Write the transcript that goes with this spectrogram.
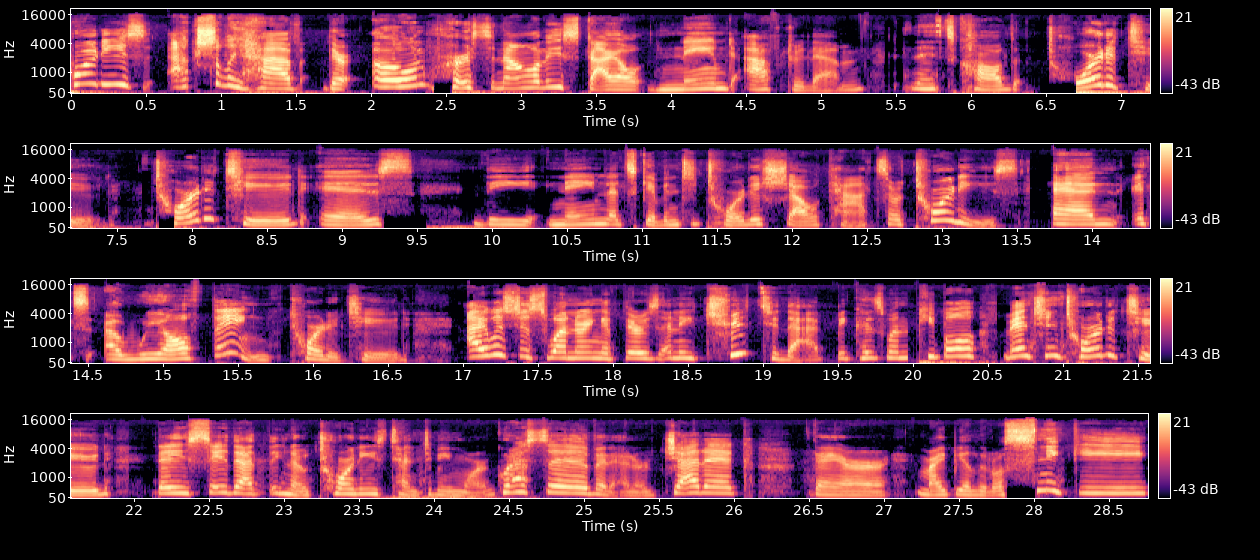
Torties actually have their own personality style named after them. And it's called tortitude. Tortitude is the name that's given to tortoise shell cats or torties. And it's a real thing, tortitude. I was just wondering if there's any truth to that because when people mention tortitude, they say that, you know, torties tend to be more aggressive and energetic. They might be a little sneaky.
